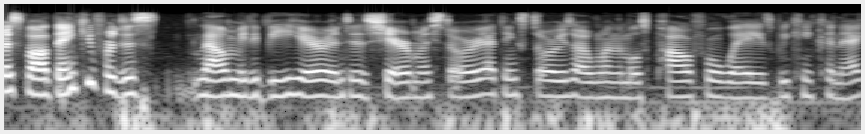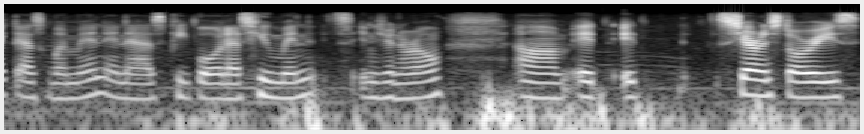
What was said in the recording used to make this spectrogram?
first of all, thank you for just allowing me to be here and to share my story. I think stories are one of the most powerful ways we can connect as women and as people and as humans in general. Um, it, it sharing stories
